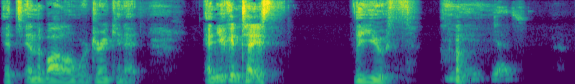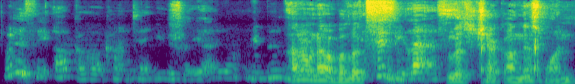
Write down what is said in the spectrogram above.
it's in the bottle and we're drinking it, and you can taste the youth. yes. What is the alcohol content usually? I don't remember. I don't know, but let's should be less. let's check on this one.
